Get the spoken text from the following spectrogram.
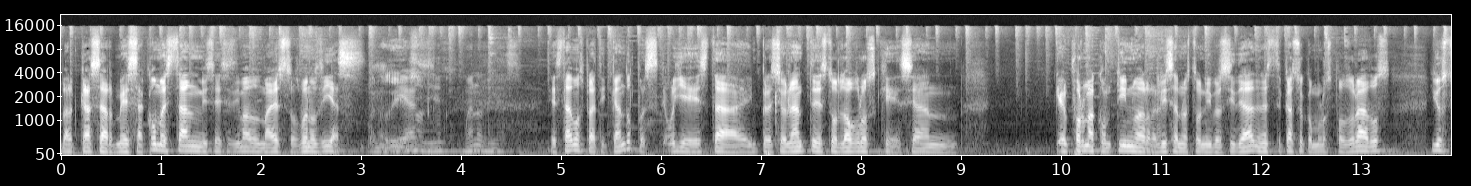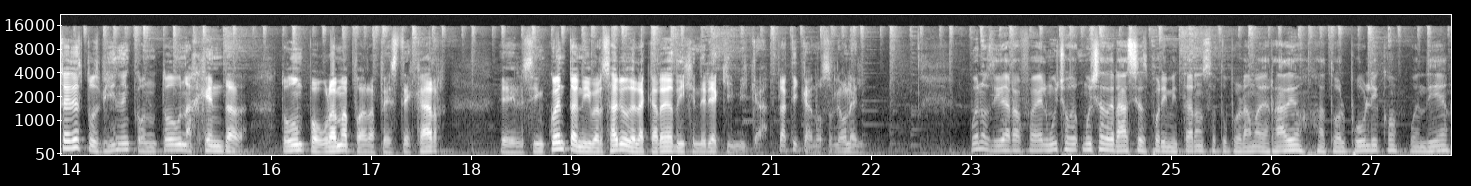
Balcázar Mesa. ¿Cómo están mis estimados maestros? Buenos días. Buenos días. Buenos días. Estamos platicando, pues, oye, está impresionante estos logros que se han que en forma continua realiza nuestra universidad, en este caso como los posgrados, y ustedes pues vienen con toda una agenda, todo un programa para festejar el 50 aniversario de la carrera de Ingeniería Química. Platícanos, Leonel. Buenos días, Rafael. Mucho, muchas gracias por invitarnos a tu programa de radio, a todo el público. Buen día.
